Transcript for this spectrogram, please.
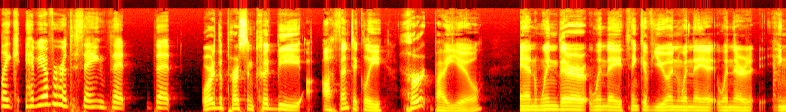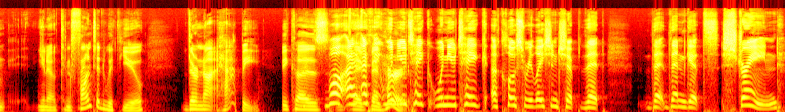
like have you ever heard the saying that that or the person could be authentically hurt by you and when they're when they think of you and when they when they're in, you know confronted with you they're not happy because well i, I think when you take when you take a close relationship that that then gets strained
